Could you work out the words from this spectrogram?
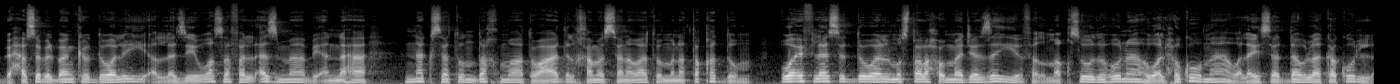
بحسب البنك الدولي الذي وصف الأزمة بأنها نكسة ضخمة تعادل خمس سنوات من التقدم. وإفلاس الدول مصطلح مجازي فالمقصود هنا هو الحكومة وليس الدولة ككل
